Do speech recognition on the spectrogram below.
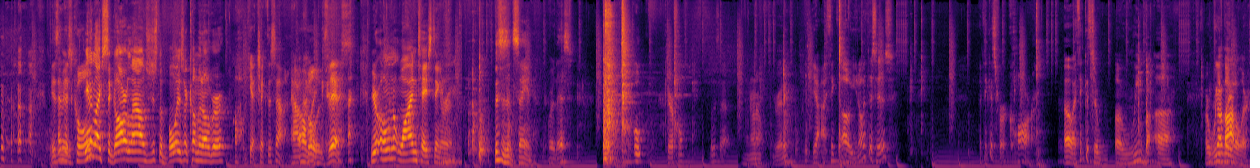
Isn't this cool? Even like cigar lounge, just the boys are coming over. oh yeah, check this out. How Oh cool is this? Your own wine tasting room. This is insane. Or this? Oh, careful. What is that? I don't know. You ready? Yeah, I think. oh, you know what this is? I think it's for a car. Oh, I think it's a a rebo- uh, a rebottler.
